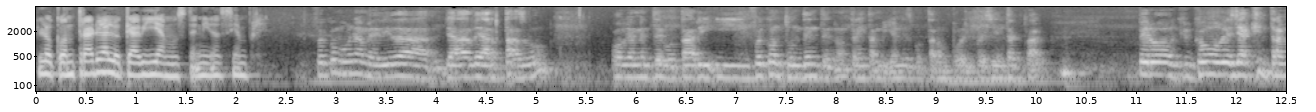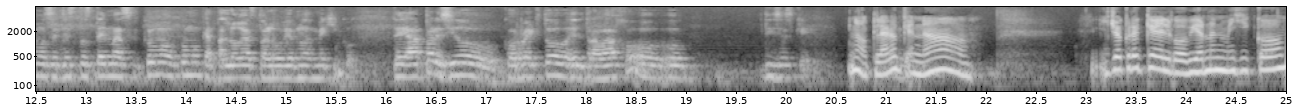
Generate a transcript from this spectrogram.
lo contrario a lo que habíamos tenido siempre. Fue como una medida ya de hartazgo, obviamente votar y, fue contundente, ¿no? 30 millones votaron por el presidente actual. Pero, ¿cómo ves ya que entramos en estos temas? ¿Cómo, cómo catalogas tú al gobierno de México? ¿Te ha parecido correcto el trabajo o, dices que... No, claro que no. Yo creo que el gobierno en México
